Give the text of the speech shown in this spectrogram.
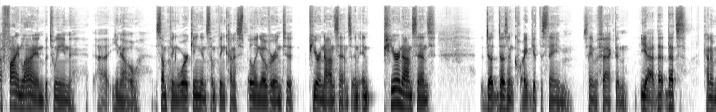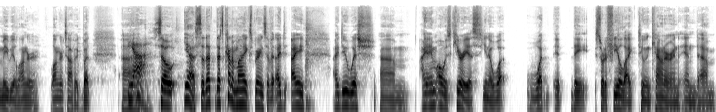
a fine line between uh, you know something working and something kind of spilling over into pure nonsense and, and pure nonsense do, doesn't quite get the same same effect and yeah that that's kind of maybe a longer longer topic but uh, yeah. So yeah, so that that's kind of my experience of it. I I I do wish um, I am always curious, you know, what what it they sort of feel like to encounter and and um,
